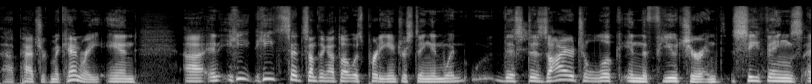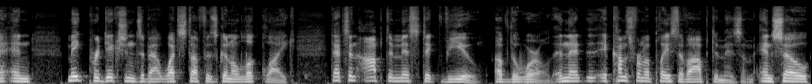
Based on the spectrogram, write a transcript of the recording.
uh, Patrick McHenry, and uh, and he he said something I thought was pretty interesting. And when this desire to look in the future and see things and, and make predictions about what stuff is going to look like, that's an optimistic view of the world, and that it comes from a place of optimism. And so,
